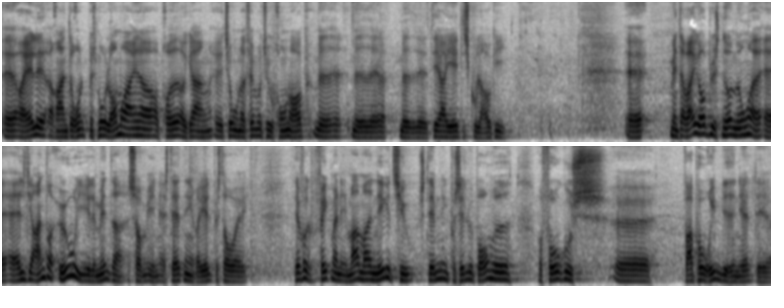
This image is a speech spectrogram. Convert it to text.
øh, og alle rendte rundt med små lomregner og prøvede at gange øh, 225 kroner op med, med, med det areal, de skulle afgive. Men der var ikke oplyst noget om nogle af alle de andre øvrige elementer, som en erstatning reelt består af. Derfor fik man en meget, meget negativ stemning på selve borgermødet, hvor fokus øh, var på urimeligheden i alt det her.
